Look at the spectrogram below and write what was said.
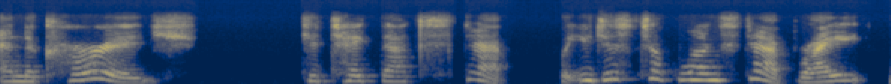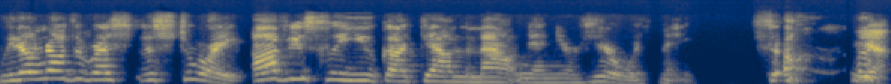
and the courage to take that step. But you just took one step, right? We don't know the rest of the story. Obviously, you got down the mountain and you're here with me. So, yes,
